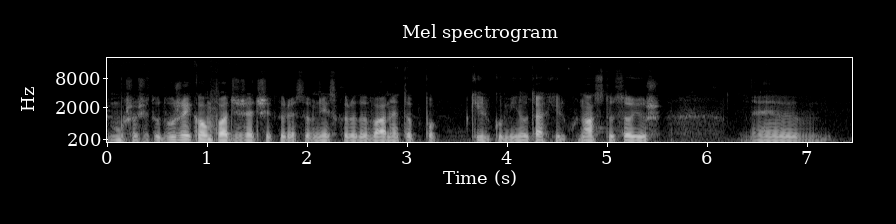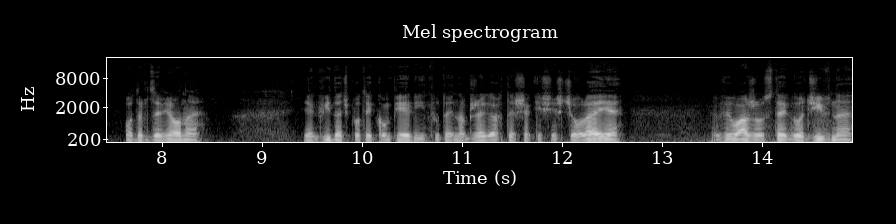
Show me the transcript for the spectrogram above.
muszą się tu dłużej kąpać. Rzeczy, które są nieskorodowane to po kilku minutach, kilkunastu są już yy, odrdzewione jak widać po tej kąpieli, tutaj na brzegach też jakieś jeszcze oleje wyłażą z tego, dziwne,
